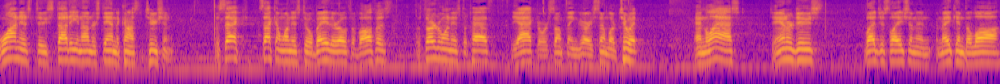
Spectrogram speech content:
One is to study and understand the Constitution. The sec- second one is to obey their oath of office. The third one is to pass the act or something very similar to it. And last, to introduce legislation and make into law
